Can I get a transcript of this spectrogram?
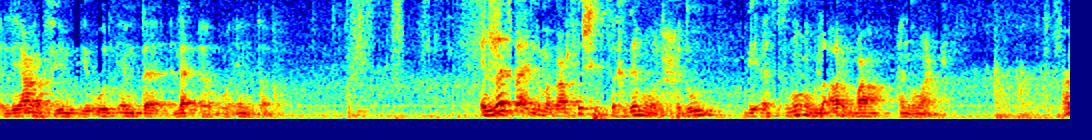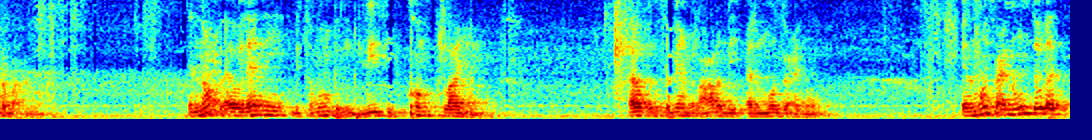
اللي يعرف يقول إمتى لأ وإمتى لا. الناس بقى اللي ما بيعرفوش يستخدموا الحدود بيقسموهم لأربع أنواع. أربع أنواع. النوع الأولاني بيسموهم بالإنجليزي compliant أو بنسميهم بالعربي المذعنون المذعنون دولت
